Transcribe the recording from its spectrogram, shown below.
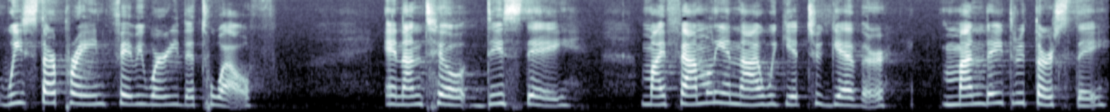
we start praying February the 12th. And until this day, my family and I, we get together Monday through Thursday,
